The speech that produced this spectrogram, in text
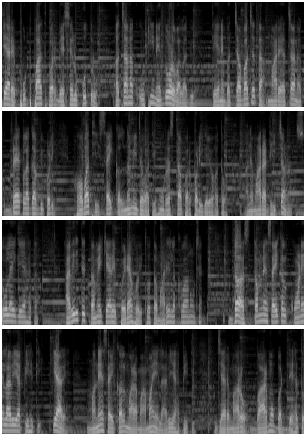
ત્યારે ફૂટપાથ પર બેસેલું કૂતરું અચાનક ઊઠીને દોડવા લાગ્યું. તેને બચાવવા જતાં મારે અચાનક બ્રેક લગાવવી પડી. હોવાથી સાયકલ નમી જવાથી હું રસ્તા પર પડી ગયો હતો અને મારા ઢીંચણ સોલાઈ ગયા હતા. આવી રીતે તમે ક્યારે પડ્યા હોય તો તમારે લખવાનું છે. દસ, તમને સાયકલ કોણે લાવી આપી હતી? ક્યારે? મને સાયકલ મારા મામાએ લાવી આપી હતી. જ્યારે મારો બારમો બર્થડે હતો,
